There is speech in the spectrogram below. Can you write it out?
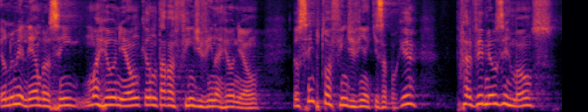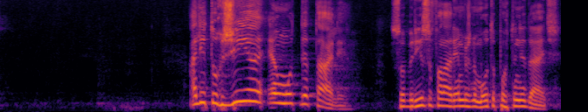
Eu não me lembro, assim, uma reunião que eu não estava afim de vir na reunião. Eu sempre estou afim de vir aqui, sabe por quê? Para ver meus irmãos. A liturgia é um outro detalhe. Sobre isso falaremos numa outra oportunidade.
